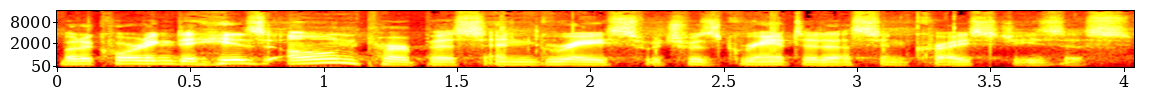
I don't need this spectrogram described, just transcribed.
but according to his own purpose and grace, which was granted us in Christ Jesus.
